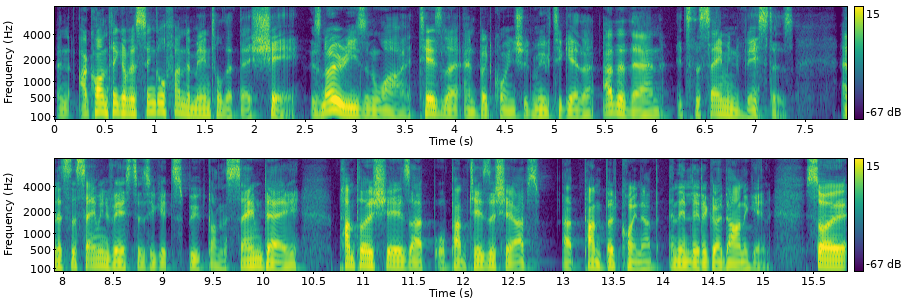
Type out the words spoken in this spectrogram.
And I can't think of a single fundamental that they share. There's no reason why Tesla and Bitcoin should move together other than it's the same investors. And it's the same investors who get spooked on the same day, pump those shares up or pump Tesla shares pump Bitcoin up, and then let it go down again. So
